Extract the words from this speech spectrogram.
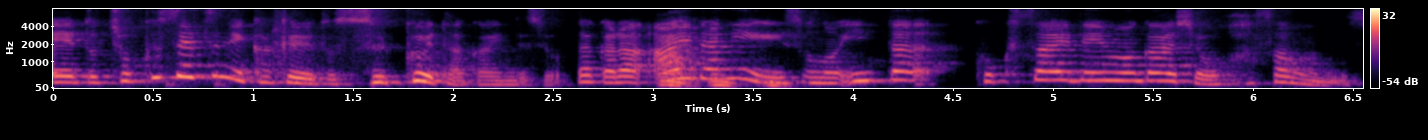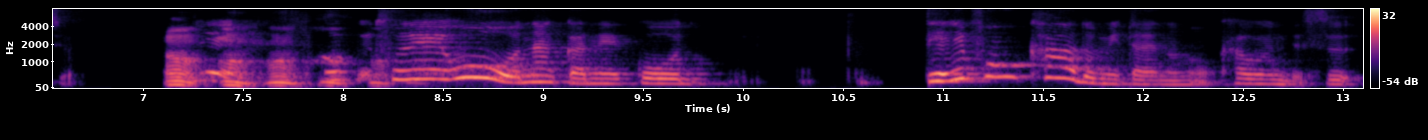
えーと、直接にかけるとすっごい高いんですよ。だから間にそのインタ国際電話会社を挟むんですよ。でそれをなんかねこうテレフォンカードみたいなのを買うんです。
